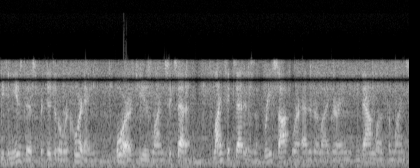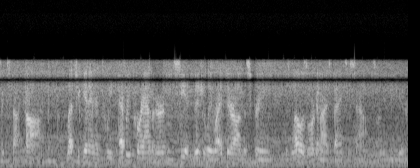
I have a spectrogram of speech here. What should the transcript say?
You can use this for digital recording or to use Line 6 Edit. Line 6 Edit is a free software editor library you can download from line6.com. Lets you get in and tweak every parameter and see it visually right there on the screen, as well as organize banks of sounds on your computer.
